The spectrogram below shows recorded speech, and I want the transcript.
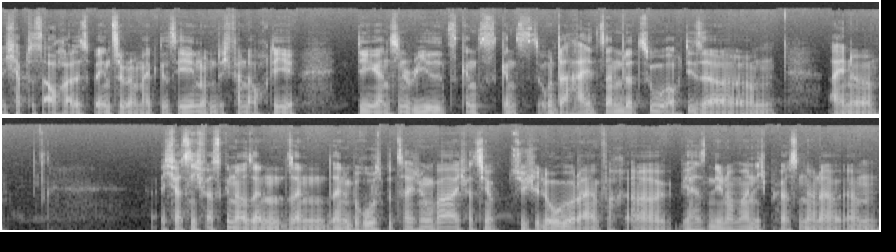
ich habe das auch alles bei Instagram halt gesehen und ich fand auch die, die ganzen Reels ganz, ganz unterhaltsam dazu. Auch dieser ähm, eine, ich weiß nicht, was genau sein, sein, seine Berufsbezeichnung war. Ich weiß nicht, ob Psychologe oder einfach, äh, wie heißen die nochmal? Nicht Personaler, ähm,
